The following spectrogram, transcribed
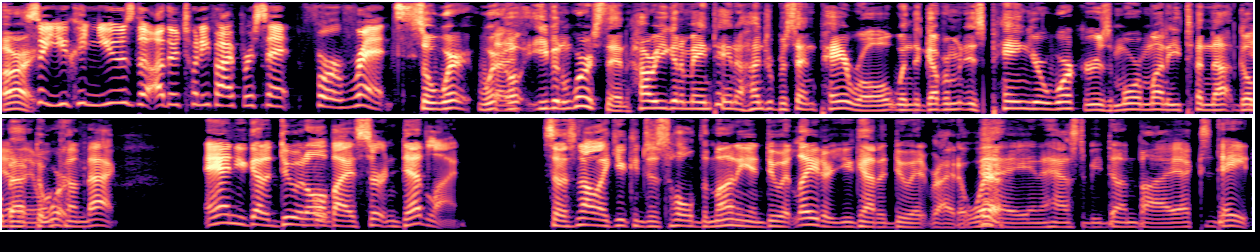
All right. So you can use the other 25% for rent. So where, where But oh, even worse then, how are you going to maintain hundred percent payroll when the government is paying your workers more money to not go Yeah, back they to won't work? come back, and you got to do it all by a certain deadline. So it's not like you can just hold the money and do it later. You got to do it right away, and it has to be done by X date.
